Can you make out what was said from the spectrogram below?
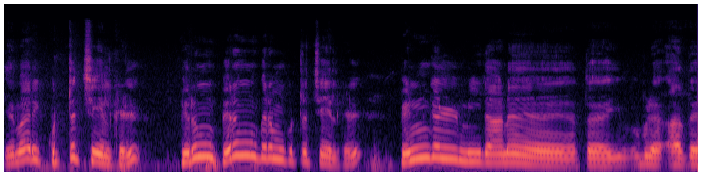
இது மாதிரி குற்றச்செயல்கள் பெரும் பெரும் பெரும் குற்றச்செயல்கள் பெண்கள் மீதான அது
